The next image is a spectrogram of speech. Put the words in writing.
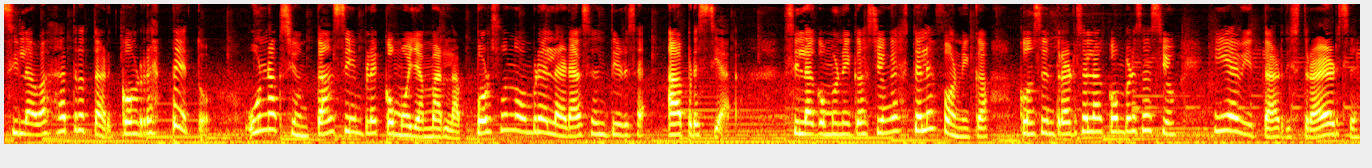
si la vas a tratar con respeto. Una acción tan simple como llamarla por su nombre la hará sentirse apreciada. Si la comunicación es telefónica, concentrarse en la conversación y evitar distraerse.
